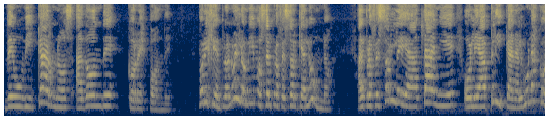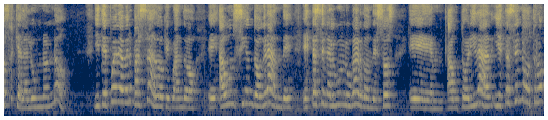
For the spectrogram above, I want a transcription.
de ubicarnos a donde corresponde. Por ejemplo, no es lo mismo ser profesor que alumno. Al profesor le atañe o le aplican algunas cosas que al alumno no. Y te puede haber pasado que cuando, eh, aún siendo grande, estás en algún lugar donde sos eh, autoridad y estás en otro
